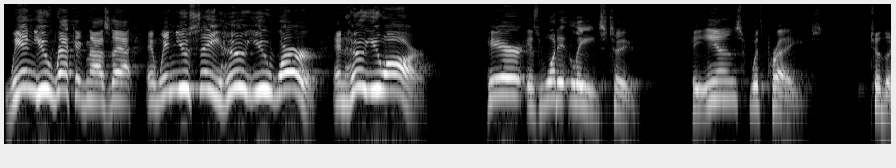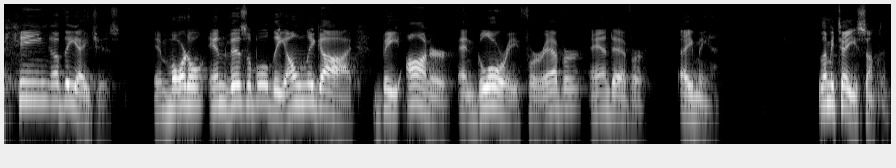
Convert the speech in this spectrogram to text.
When you recognize that and when you see who you were and who you are, here is what it leads to. He ends with praise to the King of the ages, immortal, invisible, the only God, be honor and glory forever and ever. Amen. Let me tell you something.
